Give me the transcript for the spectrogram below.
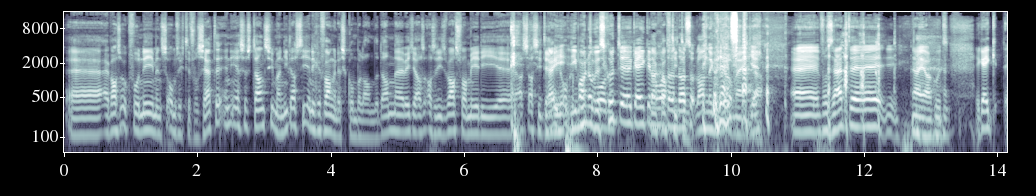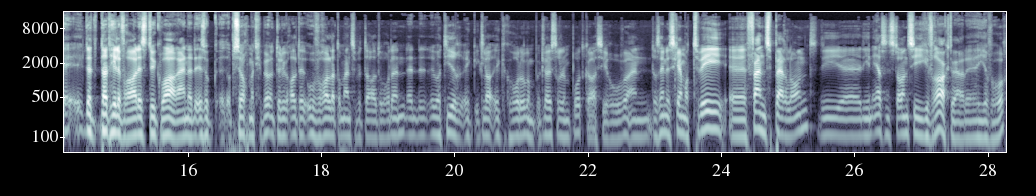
Eh, hij was ook voornemens om zich te verzetten in eerste instantie, maar niet als hij in de gevangenis kon belanden. Dan, eh, weet je, als, als er iets was waarmee die, als, als hij dreigde die, die moet nog eens worden, goed kijken naar wat er in dat soort landen gebeurt, merk je. Eh, verzet, eh, nou ja, goed. Kijk, eh, dat, dat hele verhaal is natuurlijk waar. En dat is ook absurd, maar het gebeurt natuurlijk altijd overal dat er mensen betaald worden. En, wat hier, ik, ik, ik hoorde ook een, ik luisterde een podcast hierover. En er zijn dus schijnbaar twee fans per land die, die in eerste instantie gevraagd werden hiervoor.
